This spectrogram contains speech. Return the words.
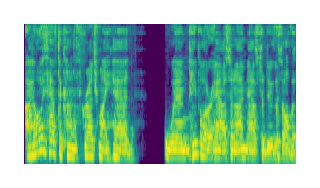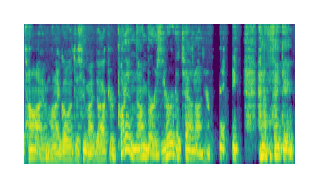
I always have to kind of scratch my head when people are asked, and I'm asked to do this all the time when I go in to see my doctor, put in numbers zero to 10 on your pain. And I'm thinking,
